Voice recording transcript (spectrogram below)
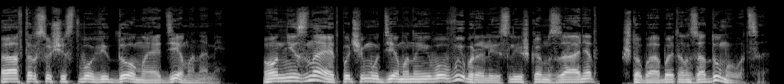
Автор – существо, ведомое демонами. Он не знает, почему демоны его выбрали и слишком занят, чтобы об этом задумываться.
